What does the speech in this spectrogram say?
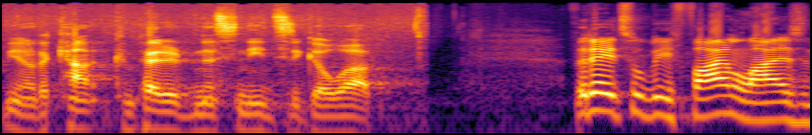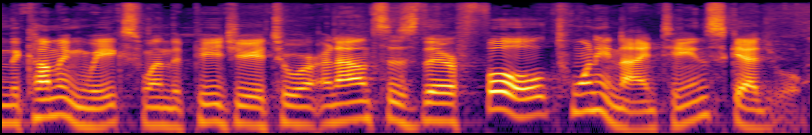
you know, the competitiveness needs to go up. The dates will be finalized in the coming weeks when the PGA Tour announces their full 2019 schedule.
